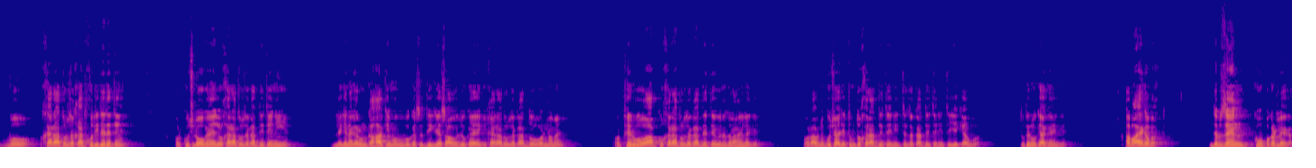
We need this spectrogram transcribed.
وہ خیرات اور زکوٰۃ خود ہی دے دیتے ہیں اور کچھ لوگ ہیں جو خیرات اور زکوٰۃ دیتے ہی نہیں ہیں۔ لیکن اگر ان کا حاکم ابو بکر صدیق جیسا ہو جو کہے کہ خیرات اور زکوٰۃ دو ورنہ میں، اور پھر وہ آپ کو خیرات اور زکوٰۃ دیتے ہوئے نظر آنے لگے، اور آپ نے پوچھا جی تم تو خیرات دیتے ہی نہیں تھے زکوٰۃ دیتے نہیں تھے، یہ کیا ہوا؟ تو پھر وہ کیا کہیں گے؟ اب آئے گا وقت، جب ذہن کو وہ پکڑ لے گا۔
